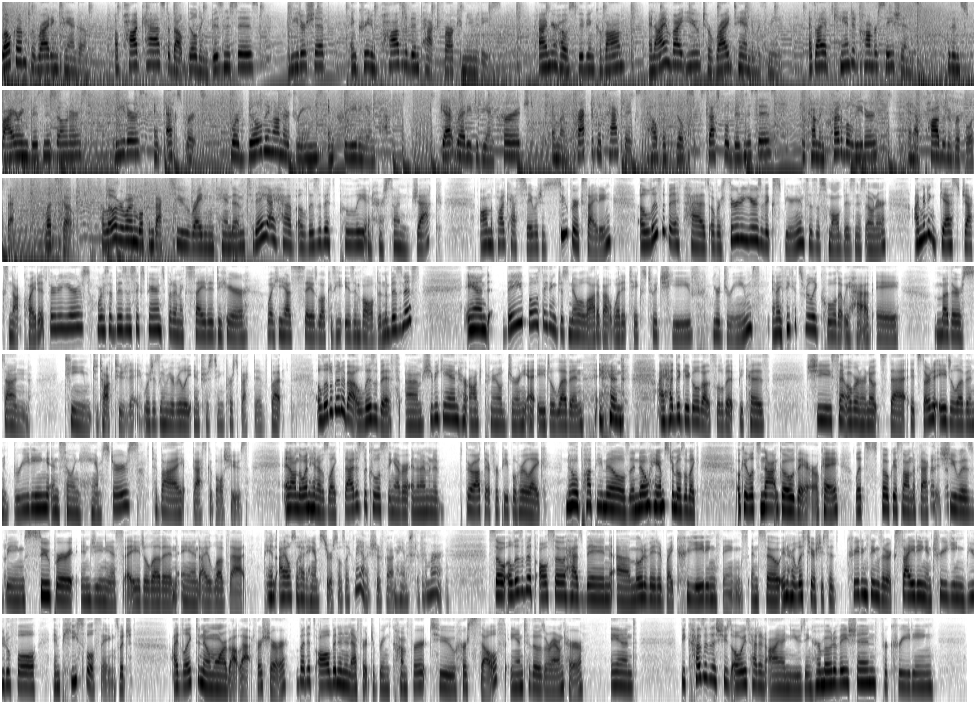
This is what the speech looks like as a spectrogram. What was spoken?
Welcome to Riding Tandem, a podcast about building businesses, leadership, and creating positive impact for our communities. I'm your host, Vivian Kavam, and I invite you to ride tandem with me as I have candid conversations with inspiring business owners, leaders, and experts who are building on their dreams and creating impact. Get ready to be encouraged and learn practical tactics to help us build successful businesses, become incredible leaders, and have positive ripple effect. Let's go. Hello, everyone. Welcome back to Riding Tandem. Today I have Elizabeth Pooley and her son Jack on the podcast today, which is super exciting. Elizabeth has over 30 years of experience as a small business owner. I'm going to guess Jack's not quite at 30 years worth of business experience, but I'm excited to hear what he has to say as well because he is involved in the business. And they both, I think, just know a lot about what it takes to achieve your dreams. And I think it's really cool that we have a mother son team to talk to today, which is going to be a really interesting perspective. But a little bit about Elizabeth. Um, she began her entrepreneurial journey at age 11. And I had to giggle about this a little bit because she sent over in her notes that it started at age 11 breeding and selling hamsters to buy basketball shoes. And on the one hand, I was like, that is the coolest thing ever. And then I'm going to throw out there for people who are like, no puppy mills and no hamster mills. I'm like, okay, let's not go there. Okay. Let's focus on the fact that she was being super ingenious at age 11. And I love that. And I also had hamsters. So I was like, man, I should have gotten hamster from her. So, Elizabeth also has been uh, motivated by creating things. And so, in her list here, she said creating things that are exciting, intriguing, beautiful, and peaceful things, which I'd like to know more about that for sure. But it's all been in an effort to bring comfort to herself and to those around her. And because of this, she's always had an eye on using her motivation for creating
